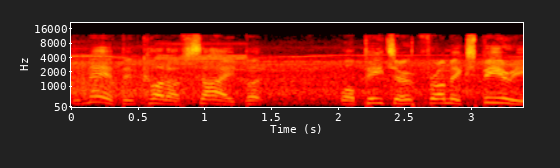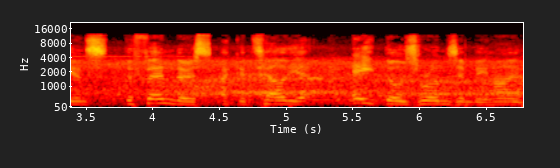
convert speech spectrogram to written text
He may have been caught offside, but, well, Peter, from experience, defenders, I can tell you, hate those runs in behind.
